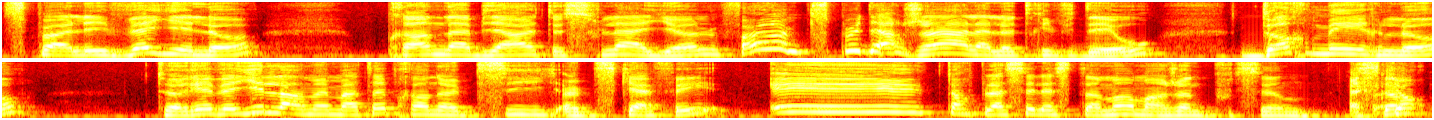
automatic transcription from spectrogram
Tu peux aller veiller là, prendre la bière, te saouler la gueule, faire un petit peu d'argent à la loterie vidéo, dormir là, te réveiller le lendemain matin, prendre un petit, un petit café et te replacer l'estomac en mangeant une poutine. Est-ce qu'ils ont,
